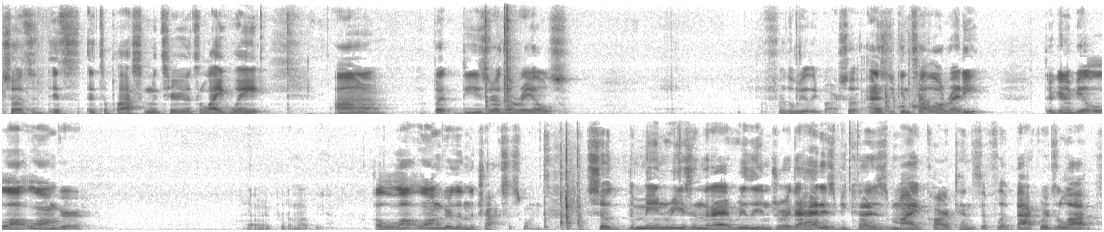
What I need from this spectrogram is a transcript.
so it's a, it's it's a plastic material. It's lightweight, uh, but these are the rails for the wheelie bar. So as you can tell already, they're going to be a lot longer. Let me put them up. Again. A lot longer than the Traxxas ones. So the main reason that I really enjoy that is because my car tends to flip backwards a lot,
